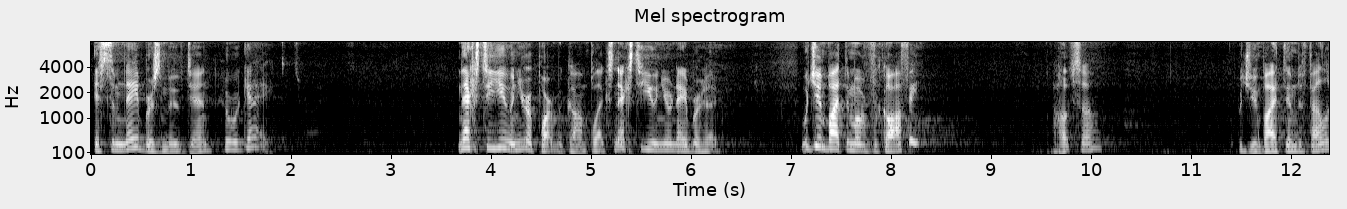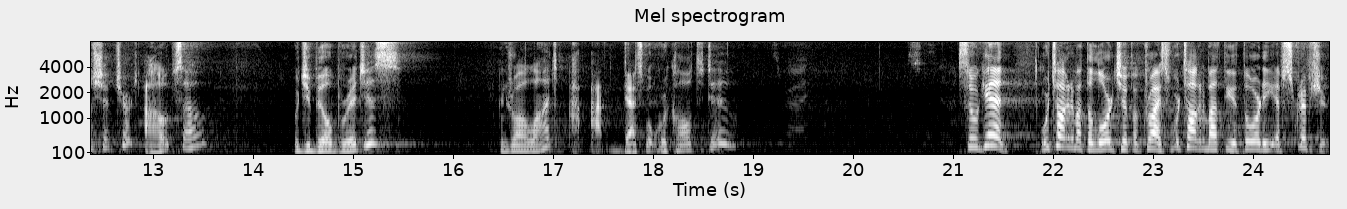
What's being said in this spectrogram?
if some neighbors moved in who were gay, next to you in your apartment complex, next to you in your neighborhood, would you invite them over for coffee? I hope so. Would you invite them to fellowship church? I hope so. Would you build bridges and draw lines? I, I, that's what we're called to do. So, again, we're talking about the lordship of Christ. We're talking about the authority of Scripture.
